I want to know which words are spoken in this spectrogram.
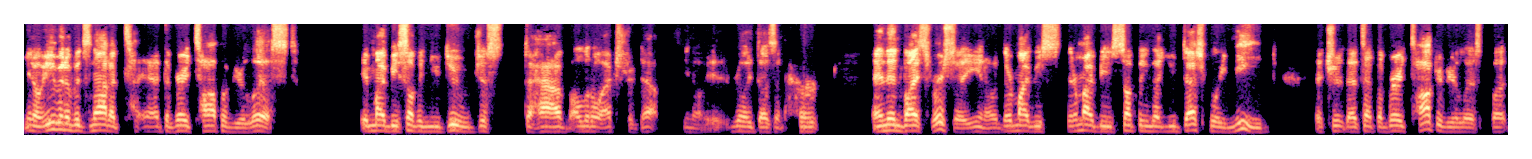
you know even if it's not at, the very top of your list, it might be something you do just to have a little extra depth. You know, it really doesn't hurt. And then vice versa, you know, there might be there might be something that you desperately need that you're that's at the very top of your list, but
